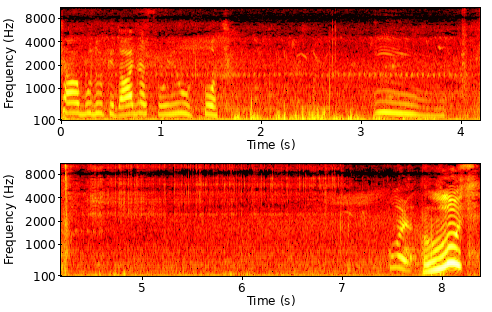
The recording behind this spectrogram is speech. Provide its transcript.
зараз буду кидати на свою точку. І... Лусь!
